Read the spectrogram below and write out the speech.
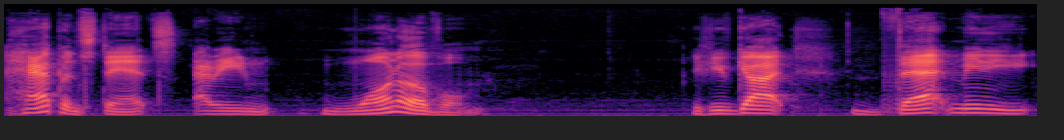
happenstance, I mean, one of them, if you've got that many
